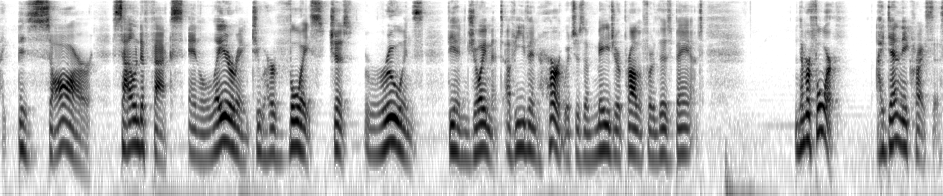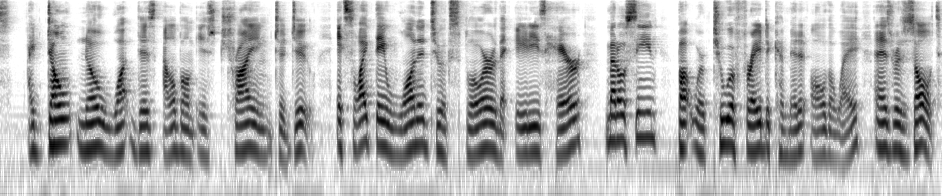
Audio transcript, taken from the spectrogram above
like bizarre sound effects and layering to her voice just ruins the enjoyment of even her, which is a major problem for this band. Number four, Identity Crisis. I don't know what this album is trying to do. It's like they wanted to explore the 80s hair metal scene, but were too afraid to commit it all the way. And as a result,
